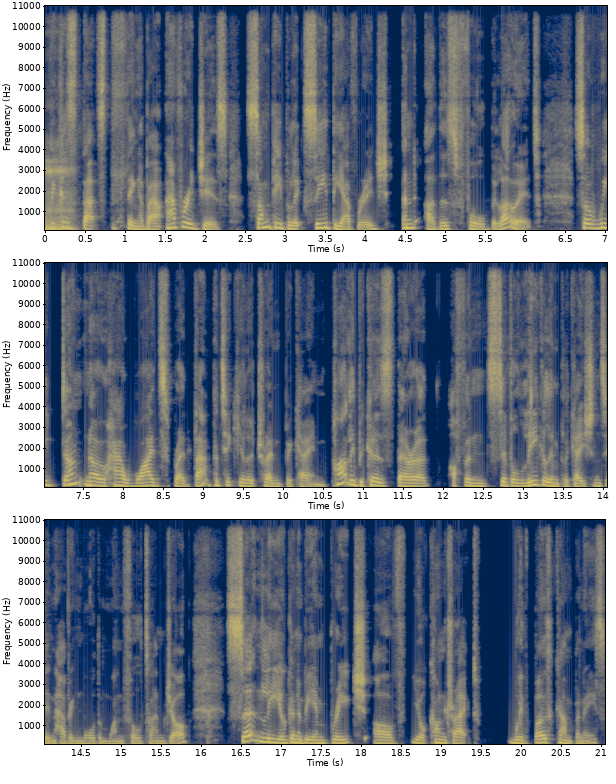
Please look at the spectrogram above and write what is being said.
Mm. because that's the thing about averages. Some people exceed the average and others fall below it. So we don't know how widespread that particular trend became partly because there are often civil legal implications in having more than one full-time job. Certainly you're going to be in breach of your contract with both companies.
